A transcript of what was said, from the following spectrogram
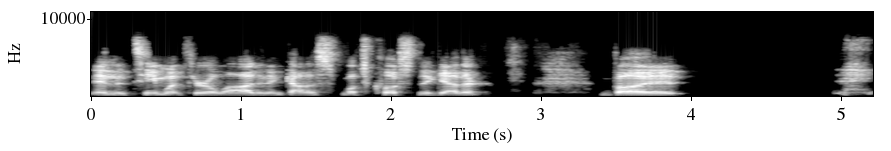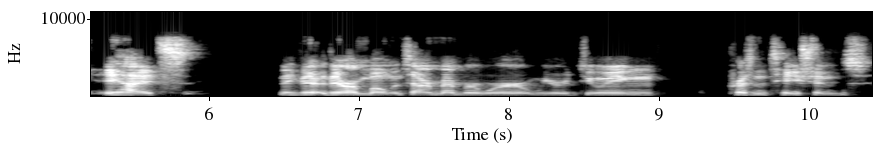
and the team went through a lot and it got us much closer together. But yeah, it's like there, there are moments I remember where we were doing presentations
